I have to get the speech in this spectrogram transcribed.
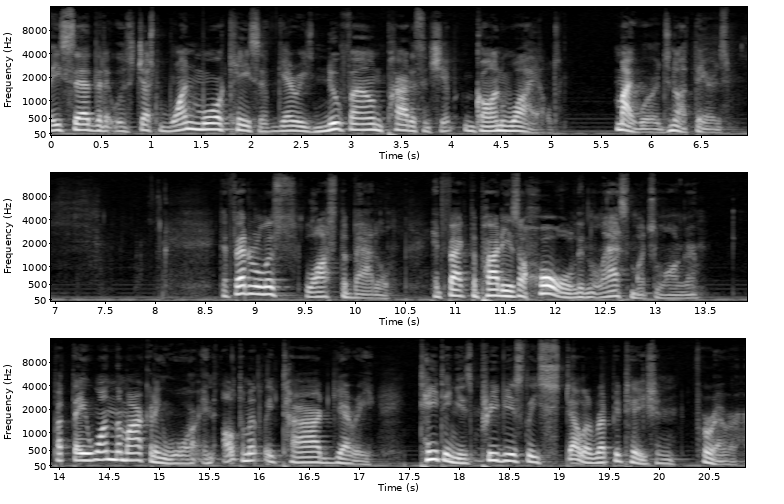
They said that it was just one more case of Gerry's newfound partisanship gone wild. My words, not theirs. The Federalists lost the battle. In fact, the party as a whole didn't last much longer. But they won the marketing war and ultimately tarred Gerry, tainting his previously stellar reputation forever.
